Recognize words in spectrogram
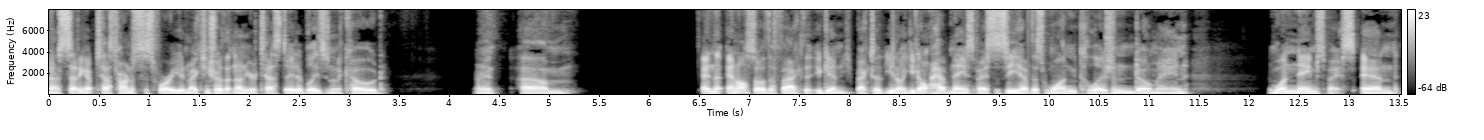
uh, setting up test harnesses for you and making sure that none of your test data bleeds into the code. Right. Um, and the, and also the fact that again back to you know you don't have namespaces, so you have this one collision domain, one namespace, and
